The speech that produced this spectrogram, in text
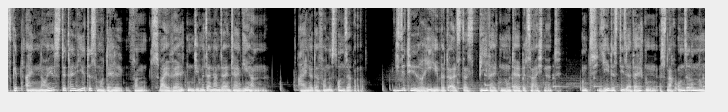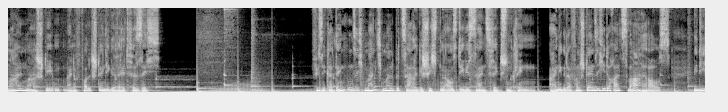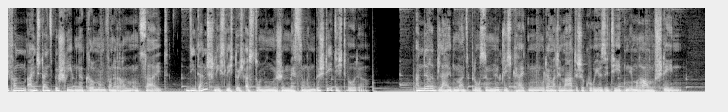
Es gibt ein neues, detailliertes Modell von zwei Welten, die miteinander interagieren. Eine davon ist unsere. Diese Theorie wird als das Biweltenmodell bezeichnet. Und jedes dieser Welten ist nach unseren normalen Maßstäben eine vollständige Welt für sich. Physiker denken sich manchmal bizarre Geschichten aus, die wie Science Fiction klingen. Einige davon stellen sich jedoch als wahr heraus, wie die von Einsteins beschriebene Krümmung von Raum und Zeit, die dann schließlich durch astronomische Messungen bestätigt wurde. Andere bleiben als bloße Möglichkeiten oder mathematische Kuriositäten im Raum stehen.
